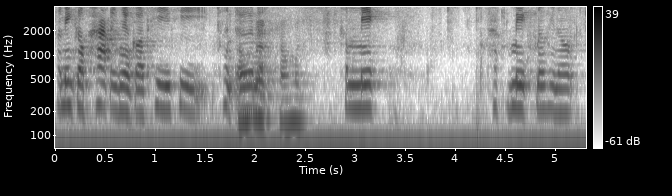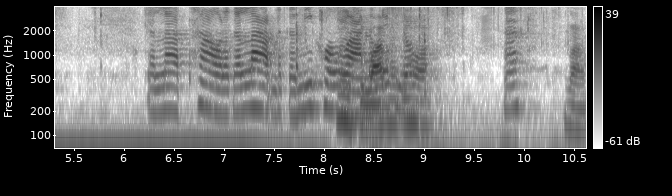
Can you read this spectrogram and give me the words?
อันนี้ก็ผักอีกอย่างก็ที่ที่เพิ่นต้อเอิ้งนเลือน่ะกต้องมึกขเมกผักเมกเนาะพี่น้องก็ลาบเท่าแล้วก็ลาบแล้วก็มีของหวานหเนาะวานแม่มันพี่จัน้งองหวะฮะหวาน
